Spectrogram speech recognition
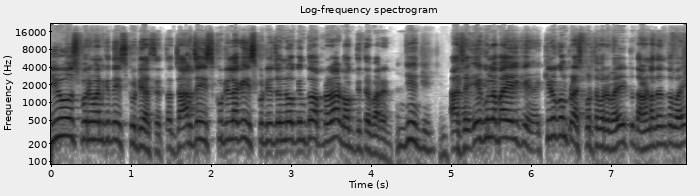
হিউজ পরিমাণ কিন্তু স্কুটি আছে। তো যার যে স্কুটি লাগে স্কুটির জন্য কিন্তু আপনারা নক দিতে পারেন। জি জি আচ্ছা এগুলো ভাই কি- কীরকম প্রাইস পড়তে পারে ভাই? একটু ধারণা দেন তো ভাই।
